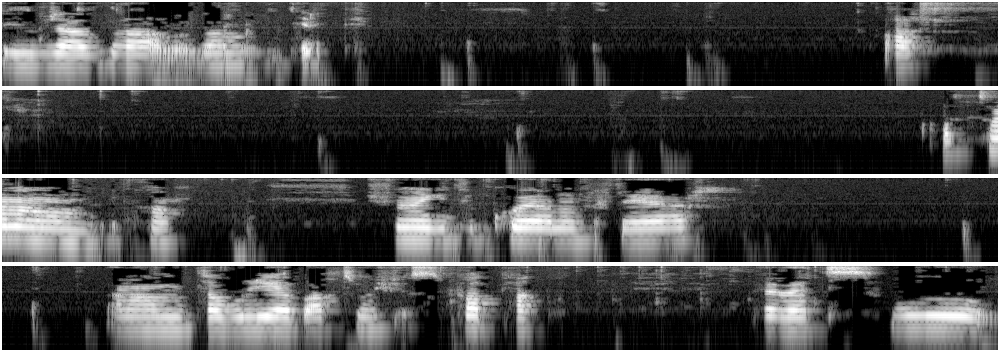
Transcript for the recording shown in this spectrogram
Biz biraz daha alalım gidip. Al. Alsana ha. Şuna gidip koyalım şuraya. Anam W'ye basmışız. Patlat. Evet bu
